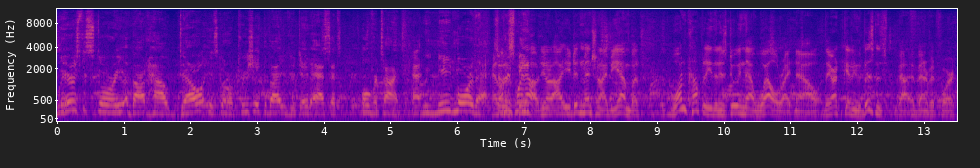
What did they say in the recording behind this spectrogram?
Where's the story about how Dell is going to appreciate the value of your data assets over time? Uh, we need more of that. And so let me point out, you know, I, you didn't mention IBM, but one company that is doing that well right now, they aren't getting the business benefit for it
